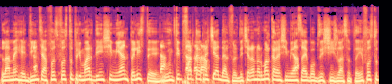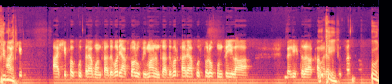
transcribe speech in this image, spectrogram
la Mehedinți a fost fostul primar din Șimian pe liste. Da. Un tip Da, foarte da, da. apreciat de altfel. Deci era normal ca la Șimian să aibă 85%. E fostul a primar. și, a și făcut treabă, într-adevăr. E actualul primar, într-adevăr, care a fost pe locul întâi la, pe listele la Camera Ok. Deputați. Bun,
